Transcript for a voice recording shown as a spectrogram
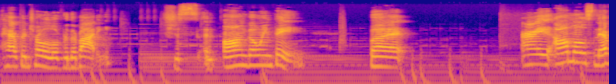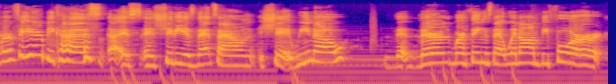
have control over their body. It's just an ongoing thing. But I almost never fear because as, as shitty as that sound, shit, we know that there were things that went on before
